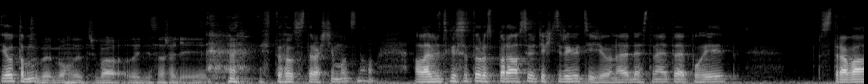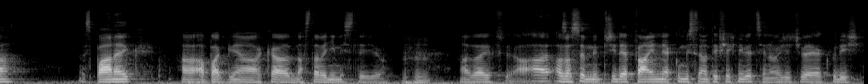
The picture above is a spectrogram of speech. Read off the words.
Jo, tam... Co by mohli třeba lidi zařadit? je toho strašně moc, no. Ale vždycky se to rozpadá asi do těch čtyř věcí, že jo. Na jedné straně to je pohyb, strava, spánek a, a pak nějaká nastavení mysli, že jo. Uh-huh. A, tady, a, a, zase mi přijde fajn jako myslet na ty všechny věci, no, že člověk jako když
